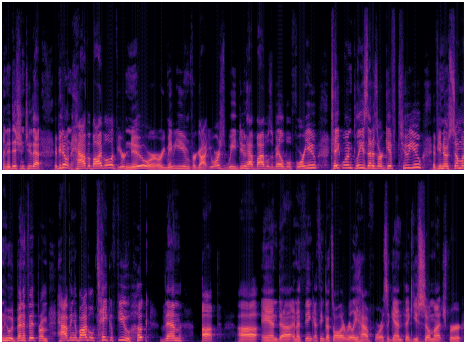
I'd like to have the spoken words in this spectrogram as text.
In addition to that, if you don't have a Bible, if you're new or, or, maybe you even forgot yours, we do have Bibles available for you. Take one, please. That is our gift to you. If you know someone who would benefit from having a Bible, take a few, hook them up. Uh, and uh, and I think I think that's all I really have for us. Again, thank you so much for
